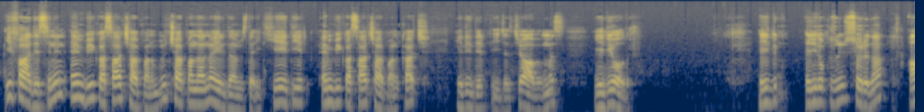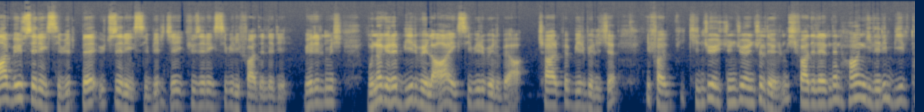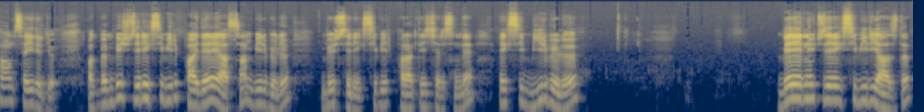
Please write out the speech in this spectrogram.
İfadesinin en büyük asal çarpanı. Bunun çarpanlarına ayırdığımızda 2'ye 7'dir. En büyük asal çarpanı kaç? 7'dir diyeceğiz. Cevabımız 7 olur. 59. soruda A B üzeri eksi 1, B 3 üzeri eksi 1, C 2 üzeri eksi 1 ifadeleri verilmiş. Buna göre 1 bölü A eksi 1 bölü B çarpı 1 bölü C ifade, ikinci ve üçüncü öncül de verilmiş. İfadelerinden hangileri bir tam sayıdır diyor. Bak ben 5 üzeri eksi 1'i paydaya yazsam 1 bölü 5 üzeri eksi 1 parantez içerisinde eksi 1 bölü B yerine 3 üzeri eksi 1 yazdım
